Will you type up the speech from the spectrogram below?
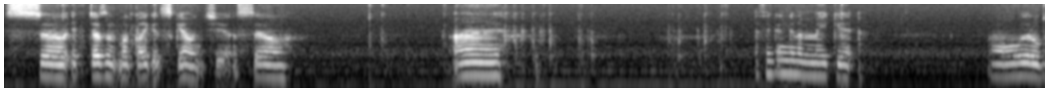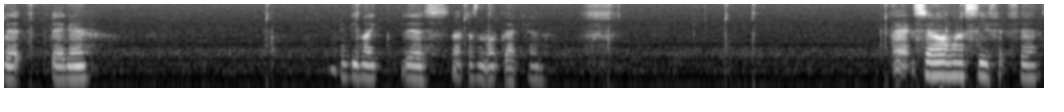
So it doesn't look like it's going to. So I I think I'm going to make it a little bit bigger. Maybe like this. That doesn't look that good. Alright, so I want to see if it fits.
